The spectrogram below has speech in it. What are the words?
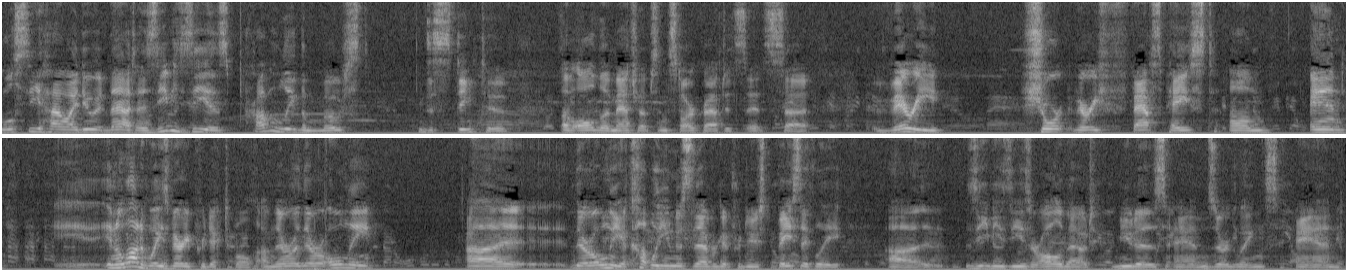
we'll see how I do at that. A ZVZ is probably the most distinctive of all the matchups in StarCraft. It's it's uh, very short, very fast-paced, um, and in a lot of ways very predictable. Um, there are there are only uh, there are only a couple units that ever get produced. Basically, uh, ZVZs are all about mutas and zerglings and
